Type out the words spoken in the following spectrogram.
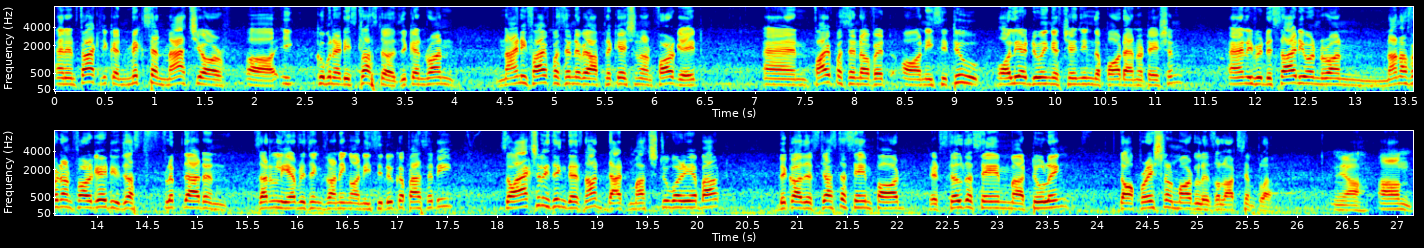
and in fact you can mix and match your uh, Kubernetes clusters. You can run 95% of your application on Fargate, and 5% of it on EC2, all you're doing is changing the pod annotation. And if you decide you want to run none of it on Fargate, you just flip that and suddenly everything's running on EC2 capacity. So I actually think there's not that much to worry about because it's just the same pod, it's still the same uh, tooling. The operational model is a lot simpler. Yeah, um,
